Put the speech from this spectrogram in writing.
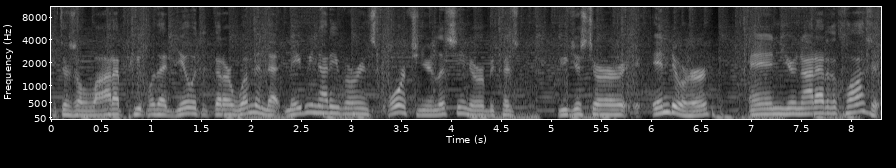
But there's a lot of people that deal with it that are women that maybe not even are in sports and you're listening to her because you just are into her and you're not out of the closet.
